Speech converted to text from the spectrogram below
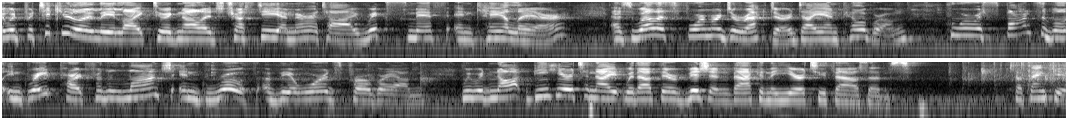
I would particularly like to acknowledge trustee emeriti Rick Smith and Kay Allaire, as well as former director Dianne Pilgrim, who were responsible in great part for the launch and growth of the awards program. We would not be here tonight without their vision back in the year 2000. So thank you.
